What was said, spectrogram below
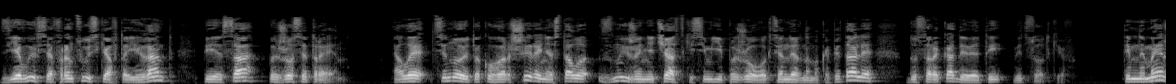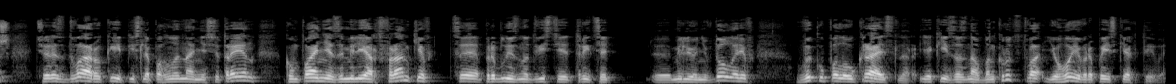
з'явився французький автогігант PSA Peugeot Citroën. Але ціною такого розширення стало зниження частки сім'ї Peugeot в акціонерному капіталі до 49%. Тим не менш, через два роки після поглинання Citroën компанія за мільярд франків, це приблизно 230 е, мільйонів доларів, викупила у Chrysler, який зазнав банкрутства, його європейські активи.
